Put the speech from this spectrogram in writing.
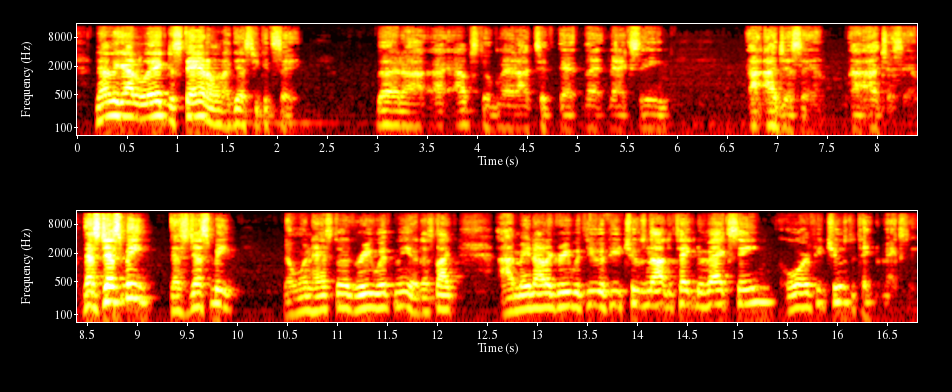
now they got a leg to stand on, I guess you could say. But uh, I, am still glad I took that that vaccine. I, I just am. I, I, just am. That's just me. That's just me. No one has to agree with me. Or that's like I may not agree with you if you choose not to take the vaccine, or if you choose to take the vaccine.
